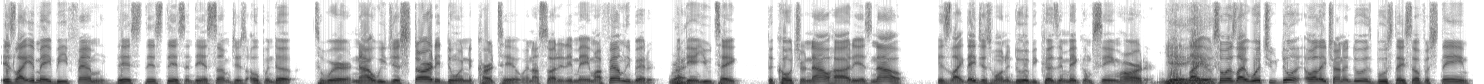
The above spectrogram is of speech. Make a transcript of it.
It's like it may be family, this, this, this, and then something just opened up to where now we just started doing the cartel, and I saw that it made my family better. Right. But then you take the culture now, how it is now. It's like they just want to do it because it make them seem harder. Yeah, like yeah. so. It's like what you doing. All they trying to do is boost their self esteem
